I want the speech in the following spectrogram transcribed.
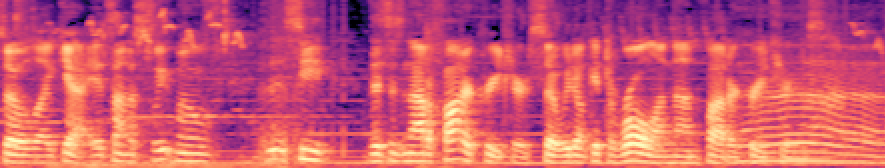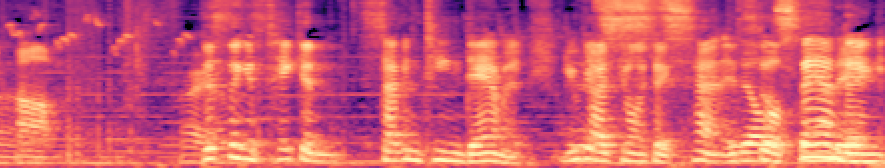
So, like, yeah, it's on a sweet move. See, this is not a fodder creature, so we don't get to roll on non fodder creatures. Ah, Um, alright. this thing has taken 17 damage. You guys can only take 10. It's still still, standing. standing.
